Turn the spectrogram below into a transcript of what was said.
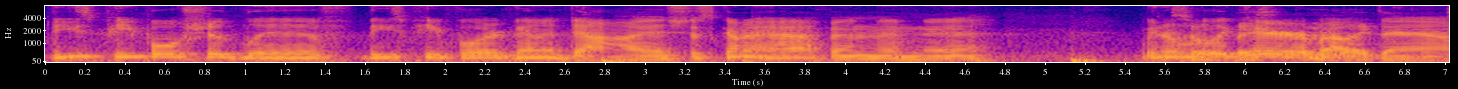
these people should live these people are gonna die it's just gonna happen and eh, we don't So really care about like, them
